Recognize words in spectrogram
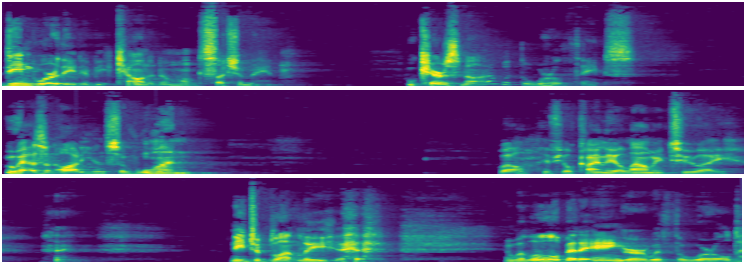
deemed worthy to be counted among such a man who cares not what the world thinks, who has an audience of one. Well, if you'll kindly allow me to, I need to bluntly and with a little bit of anger with the world,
